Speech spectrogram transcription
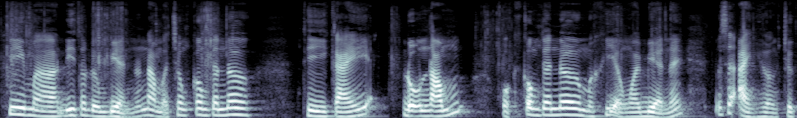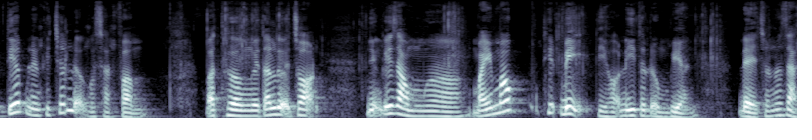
Khi mà đi theo đường biển nó nằm ở trong container thì cái độ nóng của cái container mà khi ở ngoài biển ấy nó sẽ ảnh hưởng trực tiếp lên cái chất lượng của sản phẩm. Và thường người ta lựa chọn những cái dòng ờ, máy móc, thiết bị thì họ đi theo đường biển để cho nó giảm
